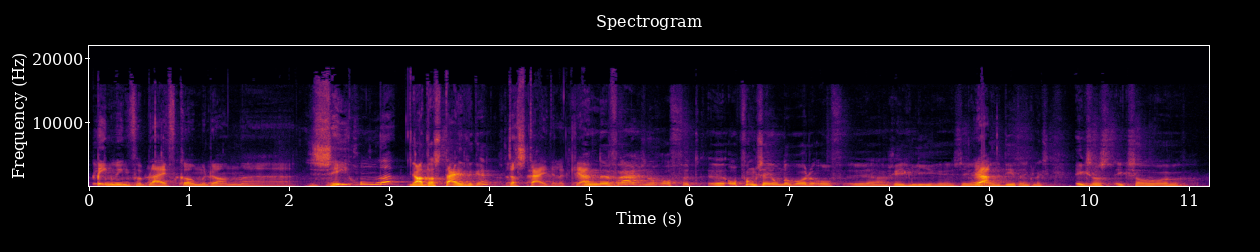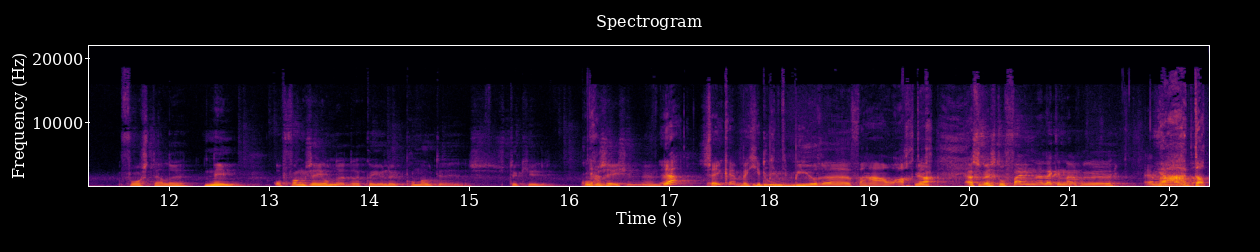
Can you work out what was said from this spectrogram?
pingwingverblijf komen dan eh, zeehonden. Ja, dat is tijdelijk hè. Dat is tijdelijk, ja. En de vraag is nog of het eh, opvangzeehonden worden of ja, reguliere zeehonden Ja. uit de. Ik zou, ik eh, voorstellen, neem opvangzeehonden, dat kun je leuk promoten. Een stukje conversation. En, ja, zeker. Een beetje. Pieter Buren verhaal achter. ja. ja, ze best wel fijn, eh, lekker naar eh Emma. Ja, dat,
